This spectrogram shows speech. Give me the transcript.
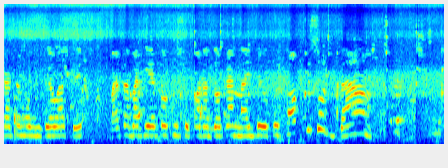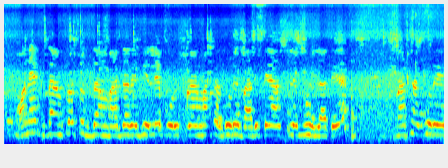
কাঁচামরিচ দেওয়া আছে, বাটা বাটি এত কিছু করার দরকার নাই, যেহেতু সব কিছুর দাম, অনেক দাম, প্রচুর দাম। বাজারে গেলে পুরুষরা মাথা ধরে বাড়িতে আসলে মহিলাদের মাথা ঘুরে।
